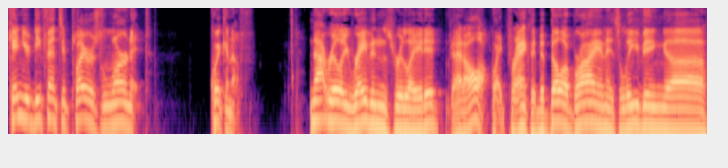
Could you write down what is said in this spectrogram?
Can your defensive players learn it quick enough? Not really Ravens related at all, quite frankly. But Bill O'Brien is leaving. Uh,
